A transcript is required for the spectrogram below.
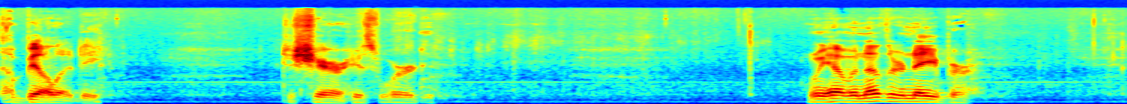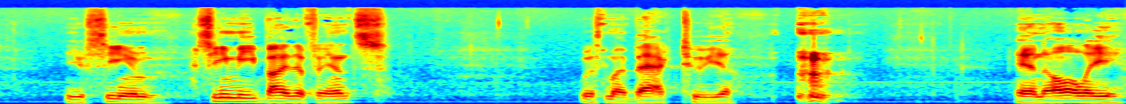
ability to share his word. We have another neighbor. You see him, see me by the fence with my back to you. And Ollie,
